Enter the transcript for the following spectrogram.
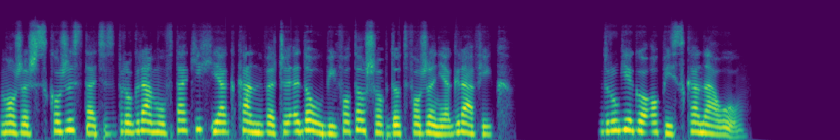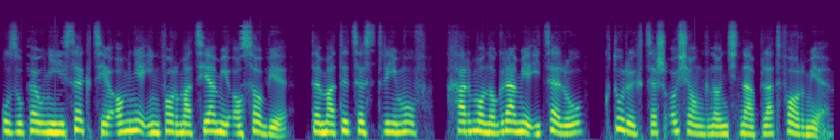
Możesz skorzystać z programów takich jak Canva czy Adobe Photoshop do tworzenia grafik. Drugiego opis kanału. Uzupełnij sekcję o mnie informacjami o sobie, tematyce streamów, harmonogramie i celu, który chcesz osiągnąć na platformie.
